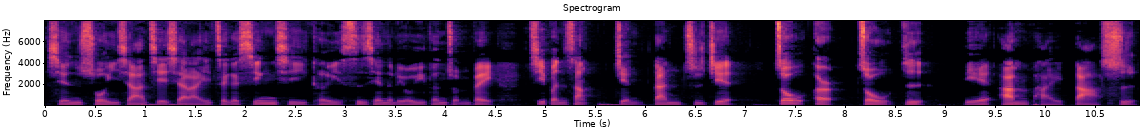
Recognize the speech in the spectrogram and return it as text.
先说一下接下来这个星期可以事先的留意跟准备。基本上简单直接，周二、周日别安排大事。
